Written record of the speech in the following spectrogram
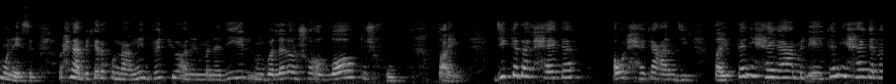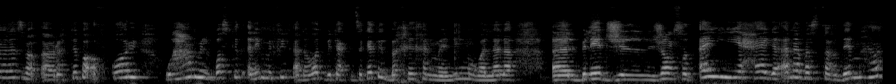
مناسب. وإحنا قبل كده كنا عاملين فيديو عن المناديل المبللة إن شاء الله تشوفوه. طيب دي كده الحاجة أول حاجة عندي. طيب تاني حاجة اعمل إيه؟ تاني حاجة إن أنا لازم أبقى مرتبة أفكاري وهعمل basket ألم فيه الأدوات بتاعتي اذا كانت البخاخه المناديل المبلله ال Pledge الجونسون أي حاجة أنا بستخدمها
